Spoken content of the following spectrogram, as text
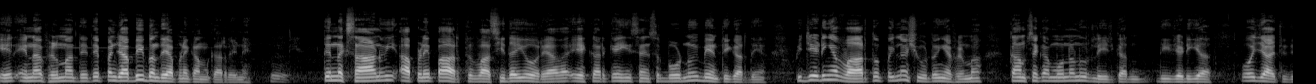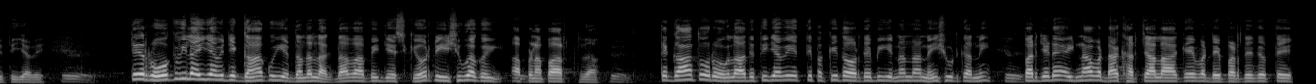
ਇਹ ਇਹਨਾਂ ਫਿਲਮਾਂ ਤੇ ਤੇ ਪੰਜਾਬੀ ਬੰਦੇ ਆਪਣੇ ਕੰਮ ਕਰ ਰਹੇ ਨੇ। ਤੇ ਨੁਕਸਾਨ ਵੀ ਆਪਣੇ ਭਾਰਤ ਵਾਸੀ ਦਾ ਹੀ ਹੋ ਰਿਹਾ ਵਾ ਇਸ ਕਰਕੇ ਅਸੀਂ ਸੈਂਸਰ ਬੋਰਡ ਨੂੰ ਵੀ ਬੇਨਤੀ ਕਰਦੇ ਹਾਂ ਵੀ ਜਿਹੜੀਆਂ ਵਾਰ ਤੋਂ ਪਹਿਲਾਂ ਸ਼ੂਟ ਹੋਈਆਂ ਫਿਲਮਾਂ ਕਮ ਸੇ ਕਮ ਉਹਨਾਂ ਨੂੰ ਰਿਲੀਜ਼ ਕਰਨ ਦੀ ਜਿਹੜੀ ਆ ਉਹ ਇਜਾਜ਼ਤ ਦਿੱਤੀ ਜਾਵੇ। ਤੇ ਰੋਕ ਵੀ ਲਾਈ ਜਾਵੇ, ਜੇ ਗਾਂ ਕੋਈ ਇਦਾਂ ਦਾ ਲੱਗਦਾ ਵਾ ਵੀ ਜੇ ਸਿਕਿਉਰਿਟੀ ਇਸ਼ੂ ਆ ਕੋਈ ਆਪਣਾ ਭਾਰਤ ਦਾ, ਤੇ ਗਾਂ ਤੋਂ ਰੋਕ ਲਾ ਦਿੱਤੀ ਜਾਵੇ, ਤੇ ਪੱਕੀ ਤੌਰ ਤੇ ਵੀ ਇਹਨਾਂ ਨਾਲ ਨਹੀਂ ਸ਼ੂਟ ਕਰਨੀ। ਪਰ ਜਿਹੜਾ ਇੰਨਾ ਵੱਡਾ ਖਰਚਾ ਲਾ ਕੇ ਵੱਡੇ ਪਰਦੇ ਦੇ ਉੱਤੇ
